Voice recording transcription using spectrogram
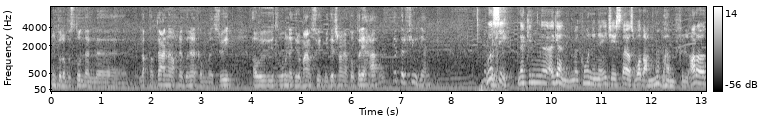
وأنتم لبستوا لنا ال- اللقطة بتاعنا وإحنا قلنا لكم سويت أو يطلبوا منا يديروا معاهم سويت ما يديرش معاهم يعطوا طريحة ويبدا ال feud يعني. we'll see لكن again كون إن اي جي ستايلز وضعه مبهم في العرض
